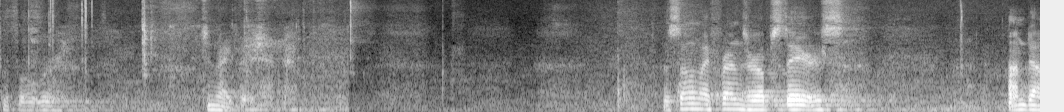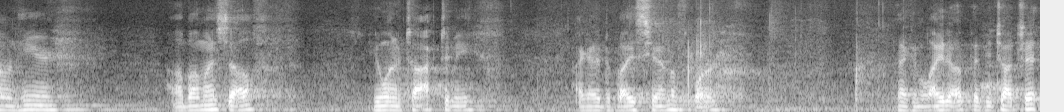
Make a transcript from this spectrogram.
Flip over to night vision. So some of my friends are upstairs. I'm down here all by myself. You want to talk to me? I got a device here on the floor that can light up if you touch it.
